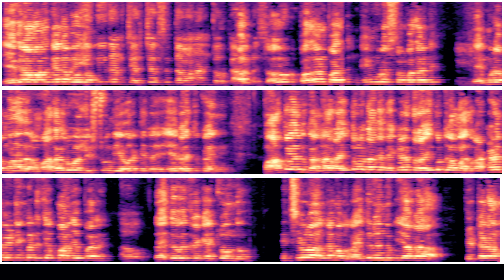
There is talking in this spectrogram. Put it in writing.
ఏ గ్రామానికైనా అంటారు పదండి పదండి. మేము కూడా వస్తాం పదండి. మేము కూడా మా మా దగ్గర కూడా లిస్ట్ ఉంది. ఎవరికి ఏ రైతుకైంది మాతో ఎందుకన్నా రైతుల దగ్గర ఎక్కడైతే రైతులు జమ అక్కడ మీటింగ్ పెట్టి చెప్పమని చెప్పారు. రైతు వ్యతిరేక ఎట్లా ఉందో ఇచ్చిలో అంటే మళ్ళీ రైతులు ఎందుకు ఇలా తిట్టడం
